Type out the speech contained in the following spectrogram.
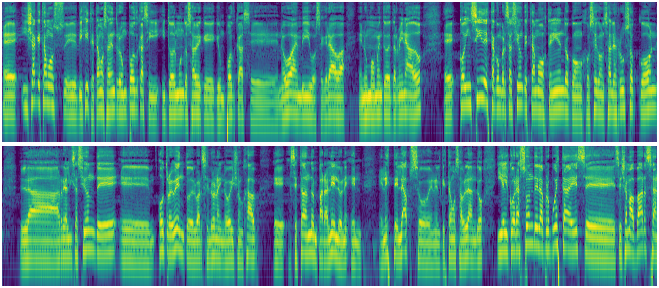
Eh, y ya que estamos, eh, dijiste, estamos adentro de un podcast y, todo el mundo sabe que, un podcast eh, no va en vivo, se graba en un momento determinado, coincide esta conversación que estamos teniendo con José González Russo con la realización de otro evento del Barcelona Innovation Hub. Se está dando en paralelo en, este lapso en el que estamos hablando. Y el corazón de la propuesta es, se llama Barça.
